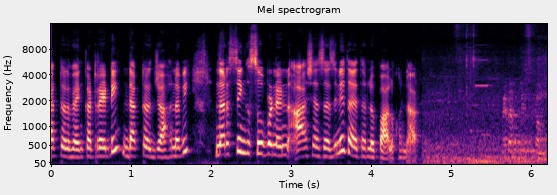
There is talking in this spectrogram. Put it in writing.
doctor Venkatareddy doctor Jahnavi nursing superintendent Asha Sajini తదితరులు పాల్గొన్నారు. మేడం ప్లీజ్ కమ్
